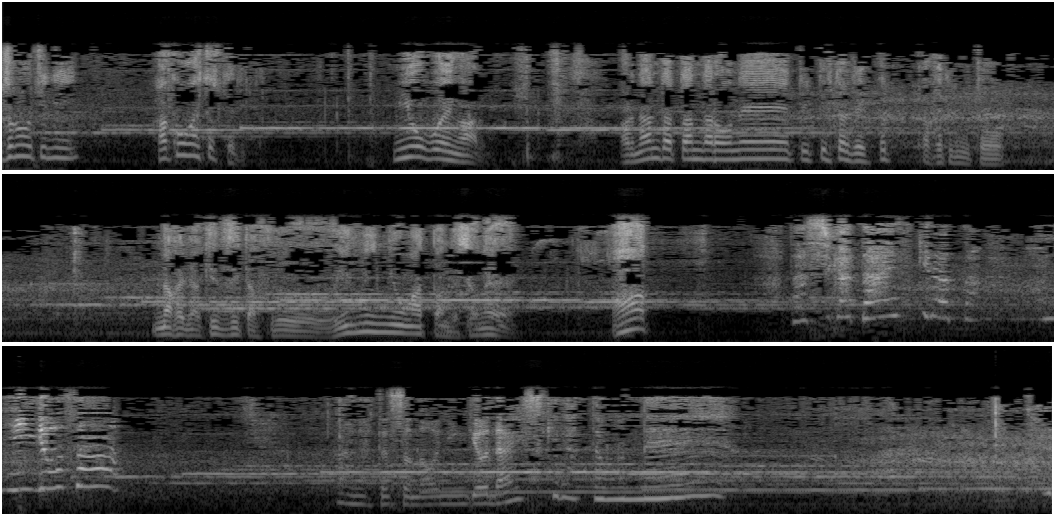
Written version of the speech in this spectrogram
そのうちに箱が一つ出てきた。見覚えがある。あれ何だったんだろうねって言って二人でふっと開けてみると、中には傷ついた古い人形があったんですよね。あ私が大好きだったお人形さんあなたそのお人形大好きだったもんねこん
